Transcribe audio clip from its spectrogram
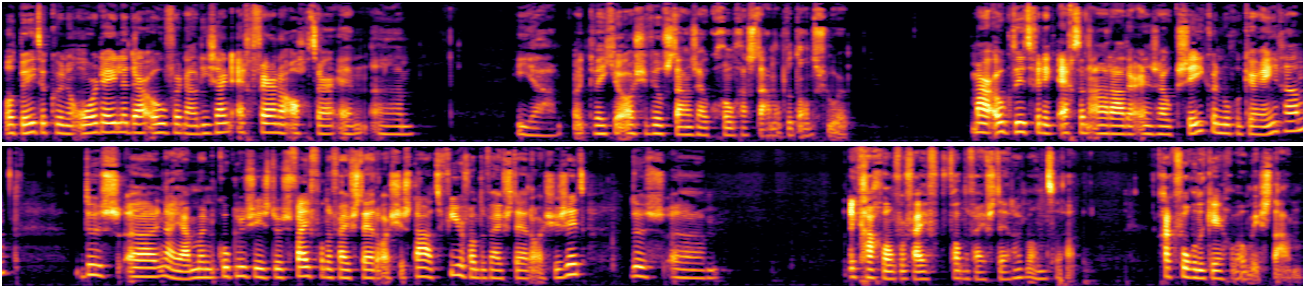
wat beter kunnen oordelen daarover. Nou, die zijn echt ver naar achter. En um, ja, weet je, als je wil staan, zou ik gewoon gaan staan op de dansvloer. Maar ook dit vind ik echt een aanrader en zou ik zeker nog een keer heen gaan. Dus uh, nou ja, mijn conclusie is dus 5 van de 5 sterren als je staat, 4 van de 5 sterren als je zit. Dus uh, ik ga gewoon voor 5 van de 5 sterren, want uh, ga ik volgende keer gewoon weer staan.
